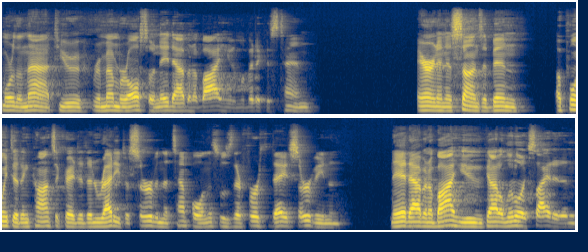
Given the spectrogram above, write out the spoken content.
More than that, you remember also Nadab and Abihu Leviticus 10. Aaron and his sons had been appointed and consecrated and ready to serve in the temple, and this was their first day serving. And Nadab and Abihu got a little excited and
